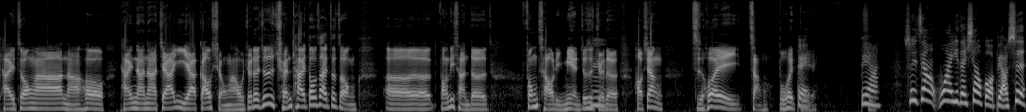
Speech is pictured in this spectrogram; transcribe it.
台中啊，然后台南啊、嘉义啊、高雄啊，我觉得就是全台都在这种呃房地产的风潮里面，就是觉得好像只会涨不会跌。对，对啊，所以这样外溢的效果表示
